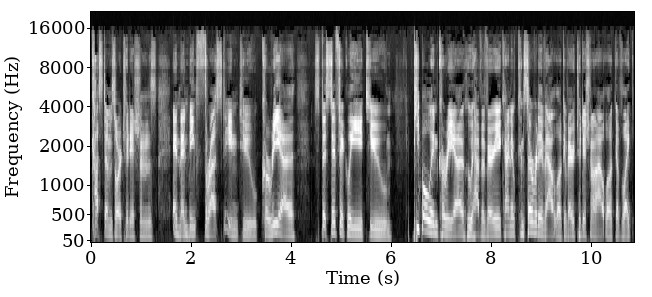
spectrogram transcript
customs or traditions. And then being thrust into Korea specifically to people in Korea who have a very kind of conservative outlook, a very traditional outlook of like,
